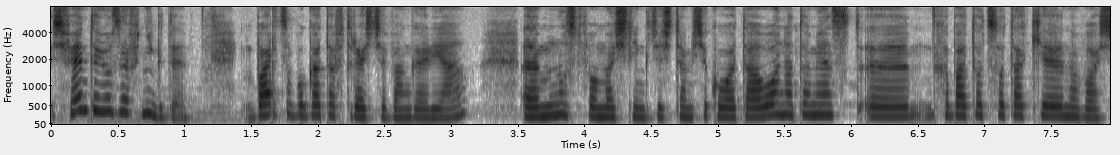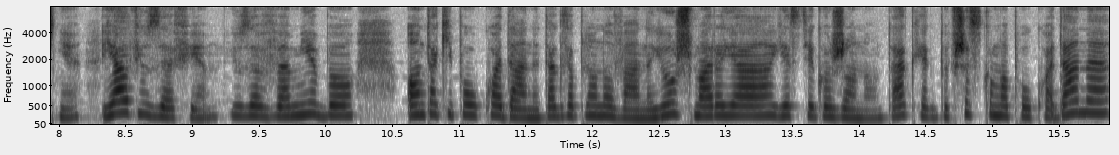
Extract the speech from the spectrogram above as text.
Święty Józef nigdy. Bardzo bogata w treść Ewangelia. E, mnóstwo myśli gdzieś tam się kołatało, natomiast e, chyba to, co takie, no właśnie. Ja w Józefie, Józef we mnie, bo on taki poukładany, tak zaplanowany. Już Maryja jest jego żoną, tak? Jakby wszystko ma poukładane poukładane,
